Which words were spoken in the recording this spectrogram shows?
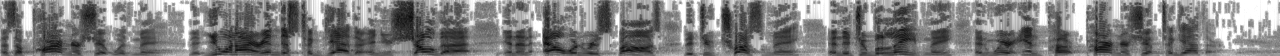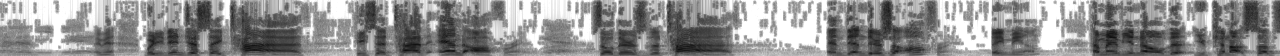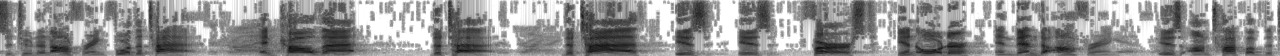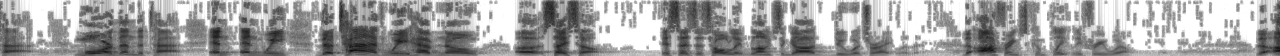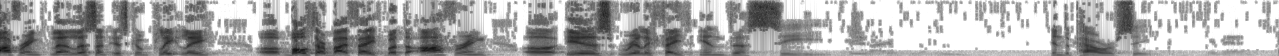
as a partnership with me that you and I are in this together, and you show that in an outward response that you trust me and that you believe me, and we're in par- partnership together. Amen. Amen. But he didn't just say tithe, he said tithe and offering. So there's the tithe, and then there's the offering. Amen. How many of you know that you cannot substitute an offering for the tithe and call that the tithe? The tithe is, is first in order, and then the offering is on top of the tithe, more than the tithe. And, and we, the tithe, we have no uh, say so. It says it's holy, it belongs to God, do what's right with it. The offering's completely free will. The offering, listen, is completely, uh, both are by faith, but the offering uh, is really faith in the seed in the power of seed.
